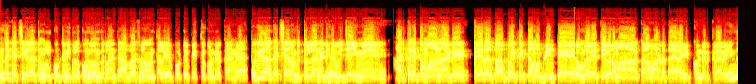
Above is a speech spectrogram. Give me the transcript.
எந்த கட்சிகளை தங்கள் கூட்டணிக்குள்ள கொண்டு வந்துடலான்ட்டு அவர்களும் தலையை போட்டு பீத்துக் கொண்டிருக்காங்க. புதிதாக கட்சி ஆரம்பித்துள்ள நடிகர் விஜயுமே அடுத்த கட்ட மாநாடு தேர்தல் பரப்புரை திட்டம் அப்படின்ட்டு ரொம்பவே தீவிரமா களமாட தயாராகி கொண்டிருக்கிறாரு. இந்த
